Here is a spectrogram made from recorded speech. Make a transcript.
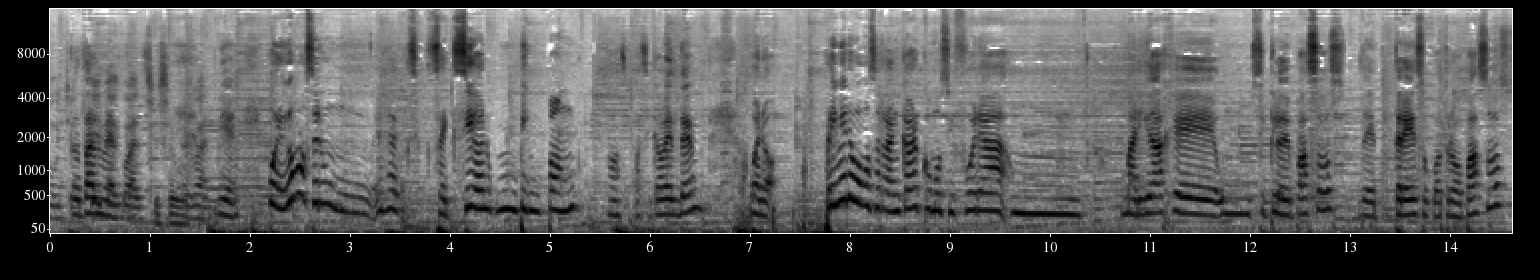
mucho, sí, Totalmente. tal cual. Sí, seguro. Bien. Bueno, y vamos a hacer un, en esta sección un ping pong, más básicamente. Bueno, primero vamos a arrancar como si fuera un maridaje, un ciclo de pasos de tres o cuatro pasos.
